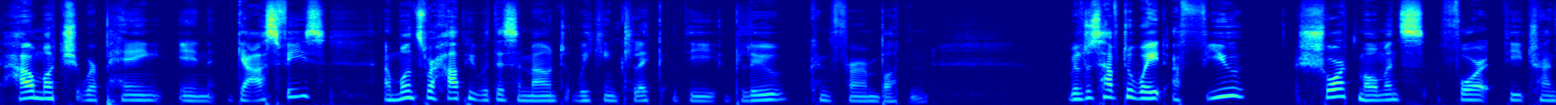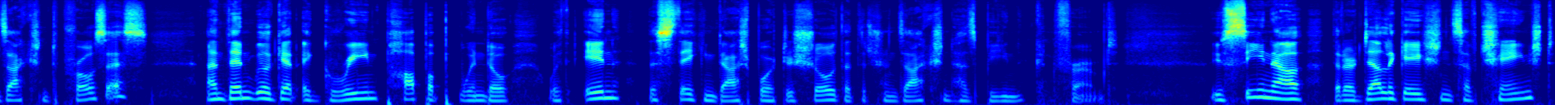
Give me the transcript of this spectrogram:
how much we're paying in gas fees. And once we're happy with this amount, we can click the blue confirm button. We'll just have to wait a few short moments for the transaction to process, and then we'll get a green pop up window within the staking dashboard to show that the transaction has been confirmed. You see now that our delegations have changed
